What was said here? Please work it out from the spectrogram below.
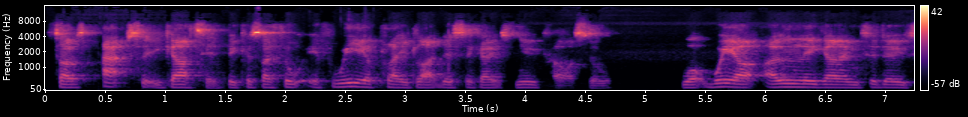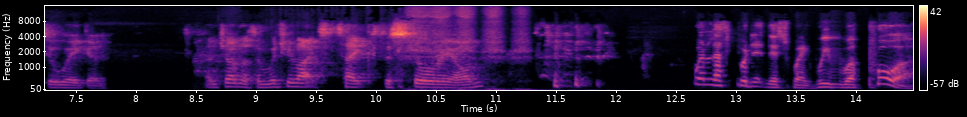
So I was absolutely gutted because I thought if we are played like this against Newcastle, what we are only going to do to Wigan. And Jonathan, would you like to take the story on? Well, let's put it this way: we were poor.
